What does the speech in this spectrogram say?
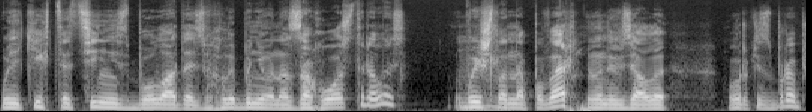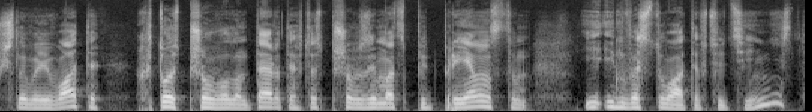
у яких ця цінність була десь в глибині, вона загострилась, вийшла на поверхню, вони взяли руки зброї, пішли воювати. Хтось пішов волонтерити, хтось пішов займатися підприємством і інвестувати в цю цінність.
